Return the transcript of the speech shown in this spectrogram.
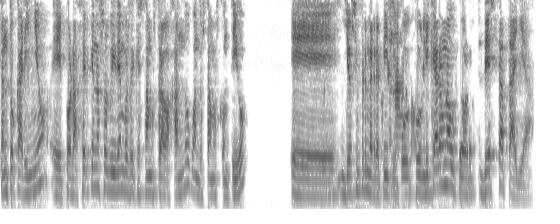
tanto cariño, por hacer que nos olvidemos de que estamos trabajando cuando estamos contigo eh, yo siempre me repito, publicar a un autor de esta talla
